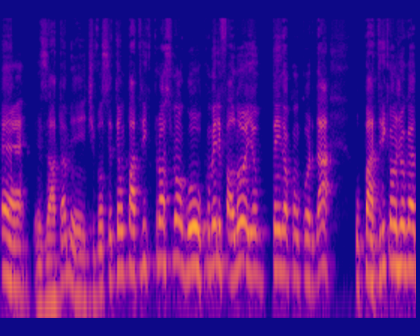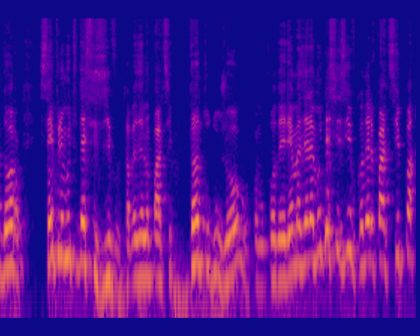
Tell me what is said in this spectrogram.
É, exatamente. Você tem um Patrick próximo ao gol, como ele falou, e eu tendo a concordar, o Patrick é um jogador sempre muito decisivo. Talvez ele não participe tanto do jogo como poderia, mas ele é muito decisivo. Quando ele participa,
